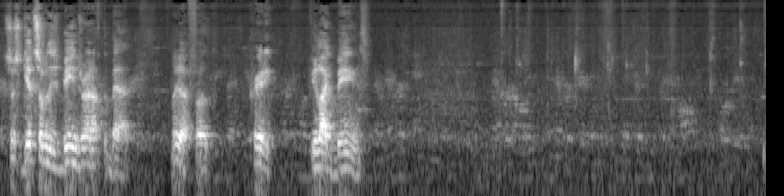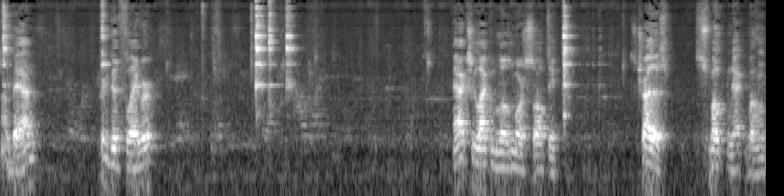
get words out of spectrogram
Let's just get some of these beans right off the bat. Look at that, folks. Pretty. If you like beans. Not bad. Pretty good flavor. I actually like them a little more salty. Let's try this smoked neck bone.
